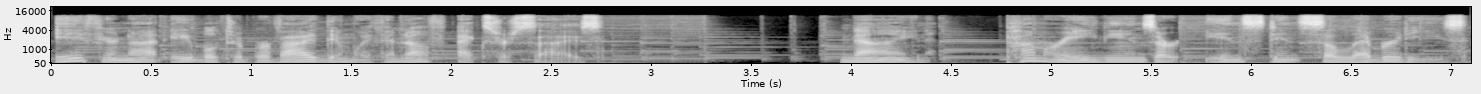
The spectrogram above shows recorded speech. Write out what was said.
if you're not able to provide them with enough exercise. 9. Pomeranians are instant celebrities.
